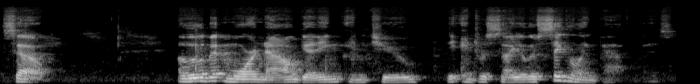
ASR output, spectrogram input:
So, a little bit more now getting into the intracellular signaling pathways.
